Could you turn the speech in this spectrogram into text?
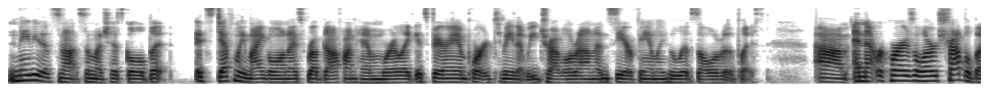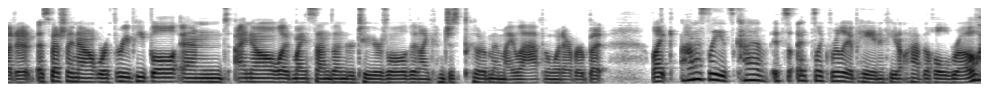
maybe that's not so much his goal, but it's definitely my goal and it's rubbed off on him where like it's very important to me that we travel around and see our family who lives all over the place. Um, and that requires a large travel budget, especially now we're three people. And I know like my son's under two years old and I can just put him in my lap and whatever. But like honestly, it's kind of it's it's like really a pain if you don't have the whole row.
